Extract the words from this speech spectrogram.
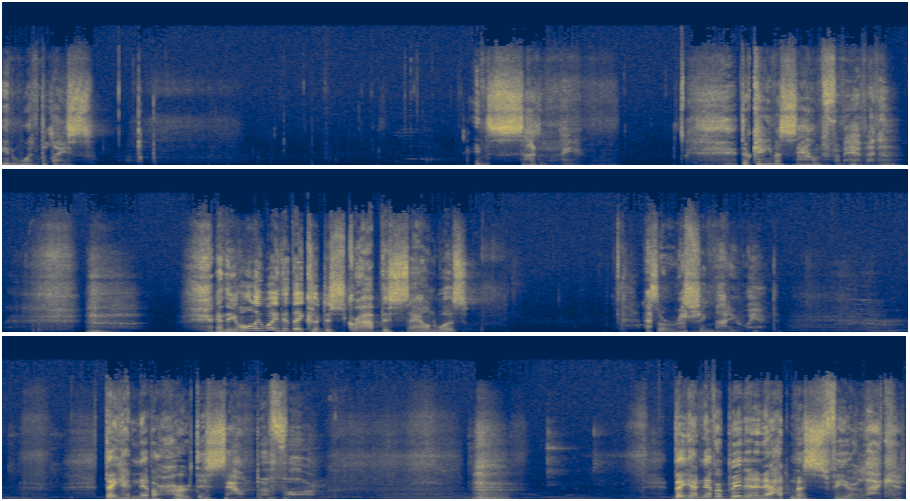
in one place. And suddenly, there came a sound from heaven. And the only way that they could describe this sound was as a rushing mighty wind. They had never heard this sound before. They had never been in an atmosphere like it.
